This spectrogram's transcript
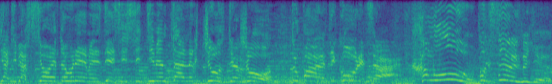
Я тебя все это время здесь из сентиментальных чувств держу! Тупая ты курица! Хамлу, вокзальное!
